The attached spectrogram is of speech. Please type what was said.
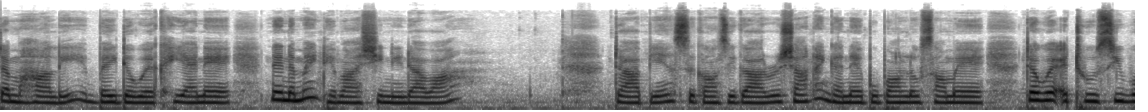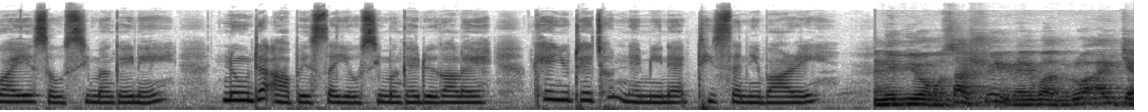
တမဟာလီဗိတ်တဝဲခရိုင်နဲ့နေနမိတ်ထဲမှာရှိနေတာပါ ဒါအပြင်စစ်ကောင်စီကရုရှားနိုင်ငံနဲ့ပူးပေါင်းလှုပ်ဆောင်မဲ့တဝဲအထူးစီးပွားရေးစုံစီမံကိန်းနဲ့နှုံတက်အားပေးစက်ရုပ်စီမံကိန်းတွေကလည်းခေယူထိတ်ချုပ်နေမီနဲ့ထိစပ်နေပါတယ်နေပြီးတော့ဟိုဆက်ရွှေ့ရဲကွာသူတို့အဲ့ကြံ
